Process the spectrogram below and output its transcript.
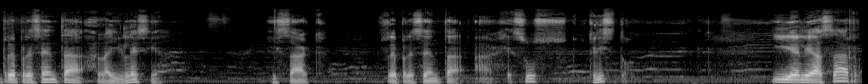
representa a la iglesia. Isaac representa a Jesús, Cristo. Y Eleazar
